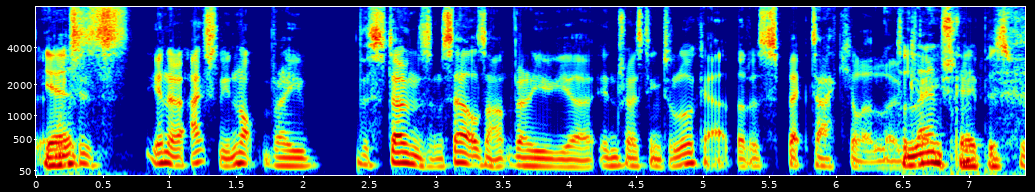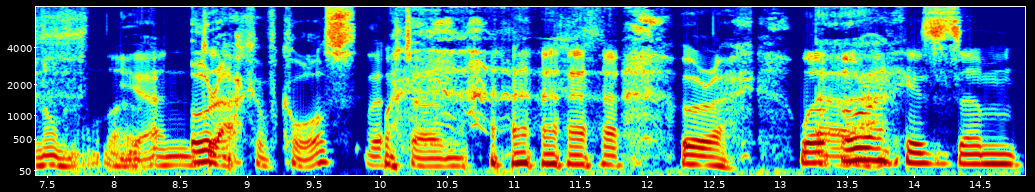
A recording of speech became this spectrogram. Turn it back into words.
yes. which is you know actually not very. The stones themselves aren't very uh, interesting to look at, but a spectacular location. The landscape is phenomenal, though. Yeah, and, Urach, uh, of course. That um, Urach. Well, uh, Urach is. Um,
